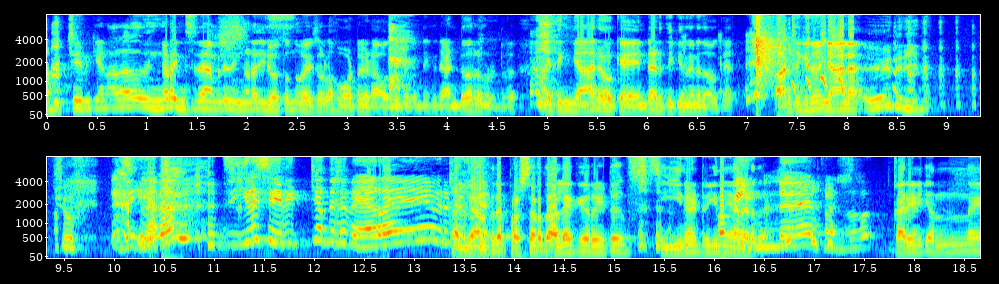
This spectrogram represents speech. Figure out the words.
അധിക്ഷേപിക്കാൻ അതായത് നിങ്ങളുടെ ഇൻസ്റ്റാഗ്രാമിൽ നിങ്ങളുടെ ഇരുപത്തൊന്ന് വയസ്സുള്ള ഫോട്ടോ ഇടാവുന്നില്ല നിങ്ങൾ രണ്ടുപേരും കൂടെ ഐ തിങ്ക് ഞാൻ ഓക്കെ എന്റെ അടുത്തേക്ക് നോക്കാൻ. അടുത്തിരിക്കുന്നവൻ ഞാൻ ഏത് രീതി? ശ്ശോ. ജീവ ജീവ ശരിക്കും അതിൽ വേറെ ഒരു കല്യാണത്തിന്റെ പ്രഷർ തലേ കയറിയിട്ട് സീനായിട്ടിരിക്കുന്ന ഞാനായിരുന്നു പിന്നെ pressure. കാര്യം എനിക്ക് അന്നേ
